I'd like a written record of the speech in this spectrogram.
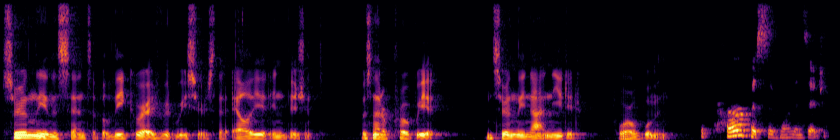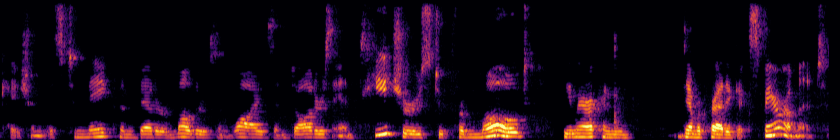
certainly in the sense of elite graduate research that Eliot envisioned, was not appropriate and certainly not needed for a woman. The purpose of women's education was to make them better mothers and wives and daughters and teachers to promote the American democratic experiment.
